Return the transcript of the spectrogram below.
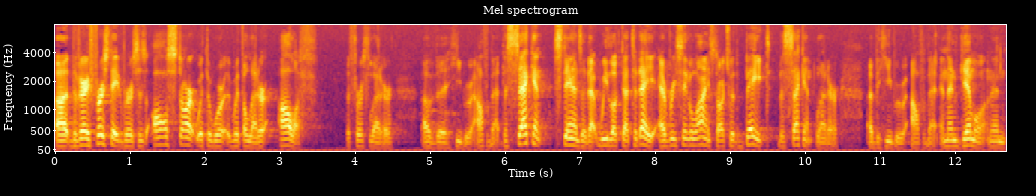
uh, the very first eight verses all start with the, word, with the letter Aleph, the first letter of the Hebrew alphabet. The second stanza that we looked at today, every single line starts with Beit, the second letter of the Hebrew alphabet, and then Gimel, and then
